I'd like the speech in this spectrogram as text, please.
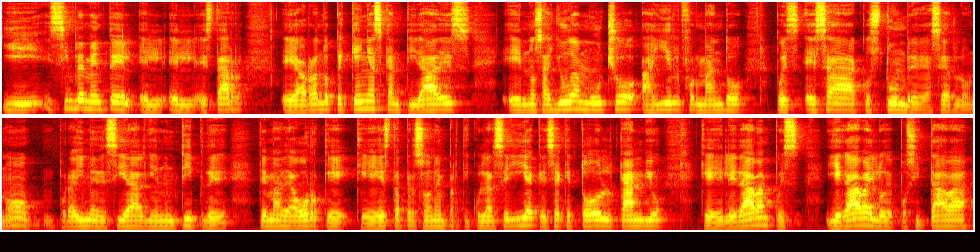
y simplemente el, estar eh, ahorrando pequeñas cantidades eh, nos ayuda mucho a ir formando pues esa costumbre de hacerlo, ¿no? Por ahí me decía alguien un tip de tema de ahorro que, que esta persona en particular seguía, que decía que todo el cambio que le daban pues llegaba y lo depositaba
